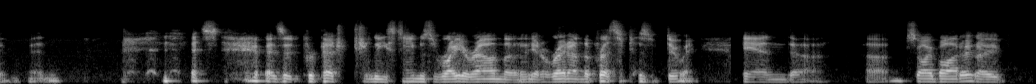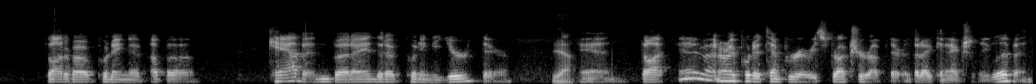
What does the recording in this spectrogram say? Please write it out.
and, and as, as it perpetually seems right around the, you know, right on the precipice of doing. And uh, um, so I bought it. I thought about putting it up a cabin, but I ended up putting a yurt there Yeah. and thought, eh, why don't I put a temporary structure up there that I can actually live in?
